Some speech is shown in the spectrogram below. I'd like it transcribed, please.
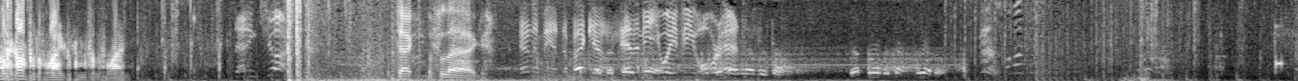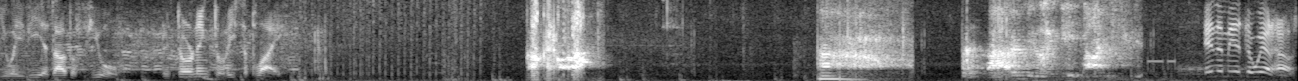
Oh, they're coming for the flag. They're coming for the flag. Setting charge. Protect the flag. Enemy at the back end. Enemy UAV overhead. UAV is out of fuel. Returning to resupply. Okay. I'd be like eight times. Enemy at the warehouse.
